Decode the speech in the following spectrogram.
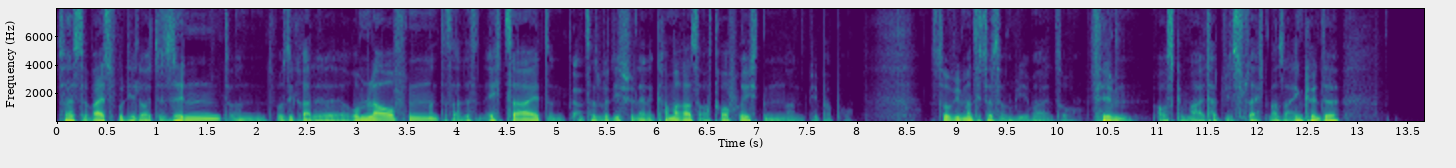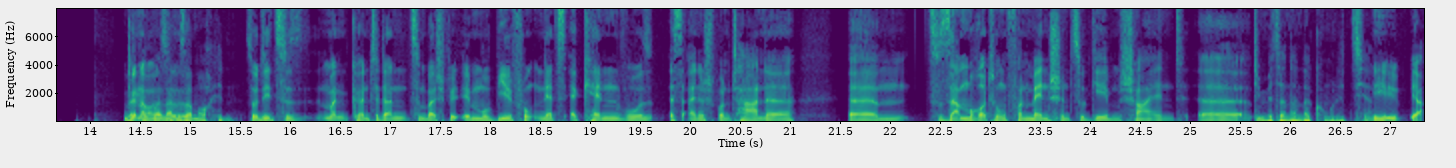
Das heißt, du weißt, wo die Leute sind und wo sie gerade rumlaufen und das alles in Echtzeit und Ja. kannst dann wirklich schön deine Kameras auch drauf richten und pipapo. So wie man sich das irgendwie immer in so Filmen ausgemalt hat, wie es vielleicht mal sein könnte. Da Genau, kommen wir so- langsam auch hin. so die zu, man könnte dann zum Beispiel im Mobilfunknetz erkennen, wo es eine spontane ähm, Zusammenrottung von Menschen zu geben scheint. Äh, Die miteinander kommunizieren. die, ja.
